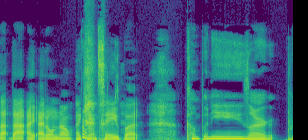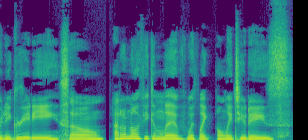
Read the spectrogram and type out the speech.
that that I I don't know. I can't say, but companies are pretty greedy. So I don't know if you can live with like only two days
